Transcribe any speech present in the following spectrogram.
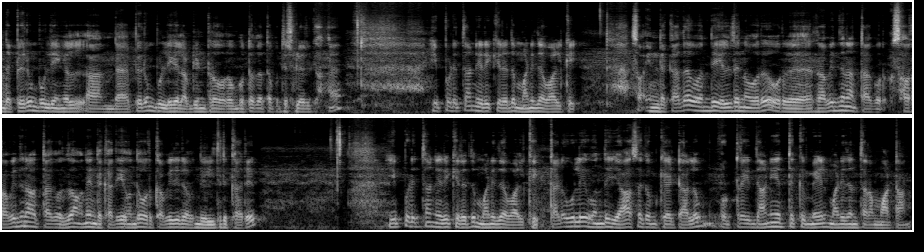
அந்த பெரும்புள்ளிகள் அந்த பெரும்புள்ளிகள் அப்படின்ற ஒரு புத்தகத்தை பற்றி சொல்லியிருக்காங்க. இப்படித்தான் இருக்கிறது மனித வாழ்க்கை. ஸோ இந்த கதை வந்து எழுதினவர் ஒரு ரவீந்திரநாத் தாகூர். ஸோ ரவீந்திரநாத் தாகூர் தான் வந்து இந்த கதையை வந்து ஒரு கவிதையில் வந்து எழுதியிருக்காரு. இப்படித்தான் இருக்கிறது மனித வாழ்க்கை. கடவுளே வந்து யாசகம் கேட்டாலும் ஒற்றை தானியத்துக்கு மேல் மனிதன் தரமாட்டான்.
